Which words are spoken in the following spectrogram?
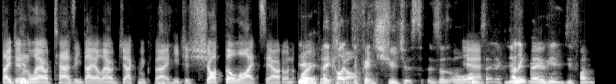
They didn't Yeah. allow Tassie. They allowed Jack McVeigh. He just shot the lights out on Yeah. open They can't shots. defend shooters, is all Yeah. I'm saying. They I think maybe we can defend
